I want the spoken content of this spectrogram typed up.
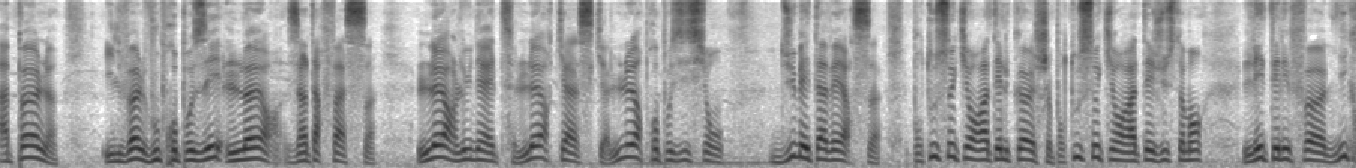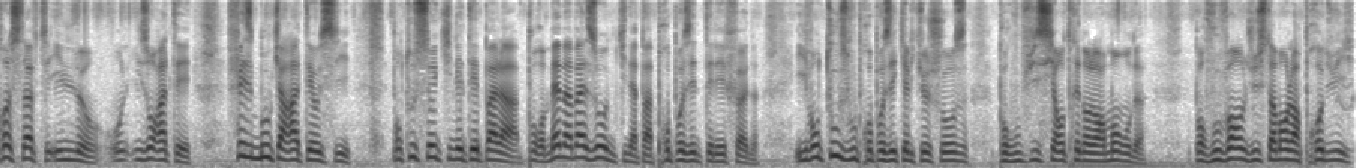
Apple, ils veulent vous proposer leurs interfaces, leurs lunettes, leurs casques, leurs propositions du métaverse. Pour tous ceux qui ont raté le coche, pour tous ceux qui ont raté justement les téléphones, Microsoft, ils, ont raté. Facebook a raté aussi. Pour tous ceux qui n'étaient pas là, pour même Amazon qui n'a pas proposé de téléphone, ils vont tous vous proposer quelque chose pour que vous puissiez entrer dans leur monde pour vous vendre justement leurs produits.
